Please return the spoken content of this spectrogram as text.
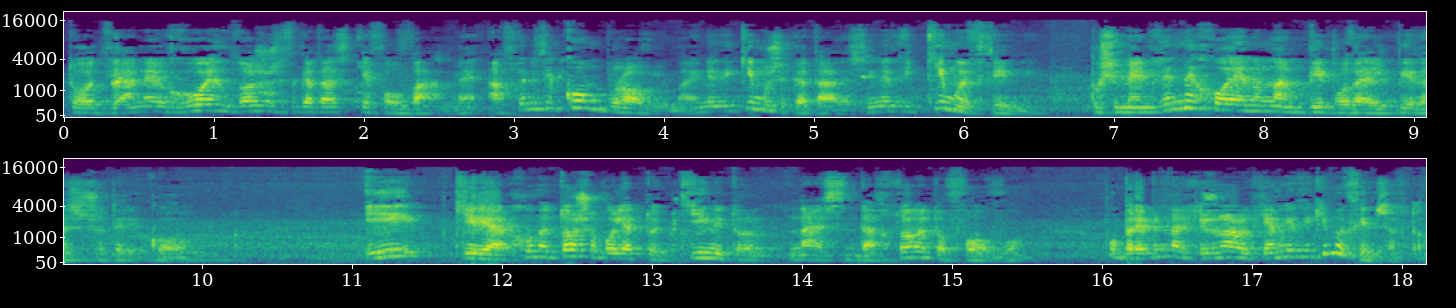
το ότι αν εγώ ενδώσω σε αυτήν την κατάσταση και φοβάμαι, αυτό είναι δικό μου πρόβλημα. Είναι δική μου συγκατάσταση, είναι δική μου ευθύνη. Που σημαίνει δεν έχω έναν αντίποδα ελπίδας εσωτερικό ή κυριαρχούμε τόσο πολύ από το κίνητρο να συνταχθώ με το φόβο που πρέπει να αρχίζω να ρωτιέμαι για δική μου ευθύνη σε αυτό.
